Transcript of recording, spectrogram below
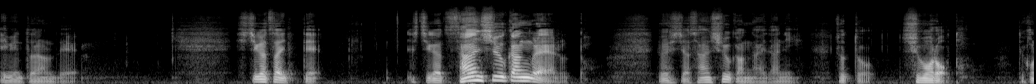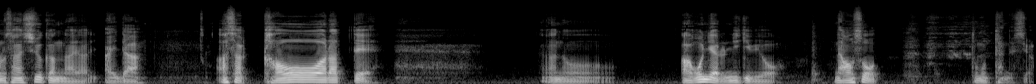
イベントなので、7月入って、7月3週間ぐらいやると。よし、じゃあ3週間の間に、ちょっと絞ろうと。で、この3週間の間、朝顔を洗って、あの、顎にあるニキビを直そうと思ったんですよ。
